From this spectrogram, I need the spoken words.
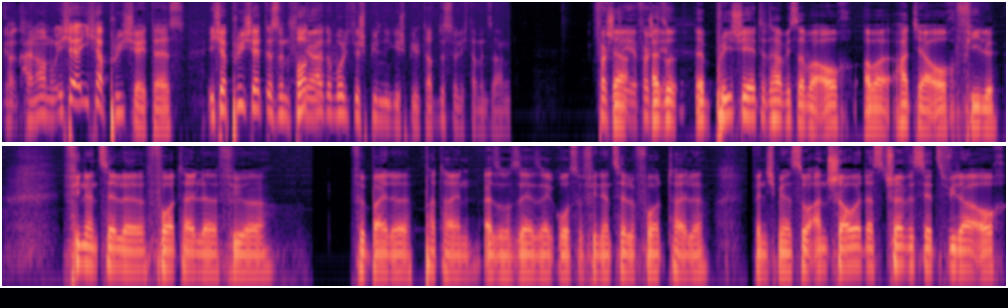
Ke- Keine Ahnung. Ich, ich appreciate es. Ich appreciate es in Fortnite, Ja. obwohl ich das Spiel nie gespielt habe. Das will ich damit sagen. Verstehe, ja, verstehe. Also appreciated habe ich es aber auch, aber hat ja auch viel finanzielle Vorteile für, für beide Parteien. Also sehr, sehr große finanzielle Vorteile. Wenn ich mir das so anschaue, dass Travis jetzt wieder auch,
